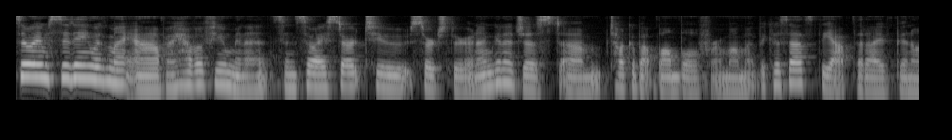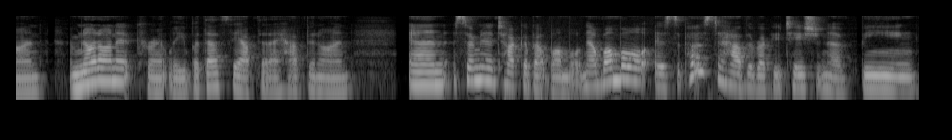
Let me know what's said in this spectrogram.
So I'm sitting with my app. I have a few minutes, and so I start to search through. And I'm going to just um, talk about Bumble for a moment because that's the app that I've been on. I'm not on it currently, but that's the app that I have been on. And so I'm going to talk about Bumble. Now, Bumble is supposed to have the reputation of being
